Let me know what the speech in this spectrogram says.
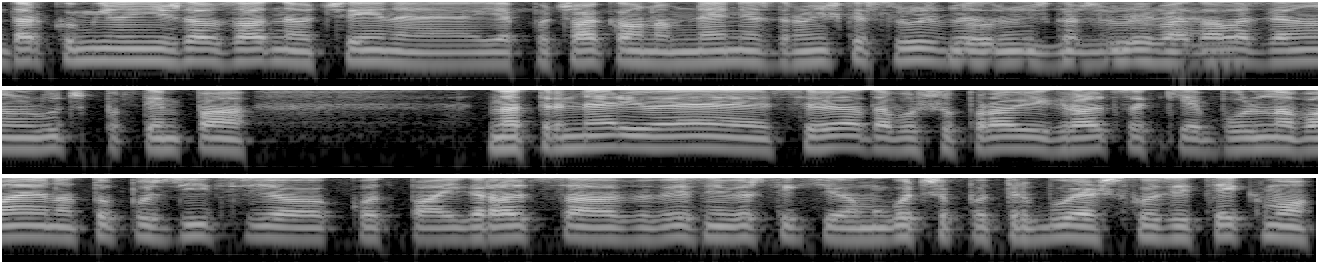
Darko Milanič dal zadnje ocene, je počakal na mnenje zdravniške službe, zdravniška služba je nedelje, dala zeleno luč, potem pa Na trenerju je seveda, da boš upravil igralca, ki je bolj navaden na to pozicijo, kot pa igralca v vezni vrsti, ki ga mogoče potrebuješ skozi tekmo.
